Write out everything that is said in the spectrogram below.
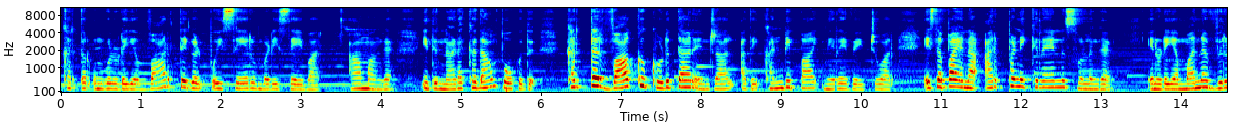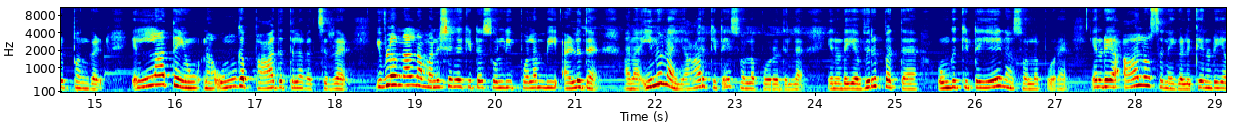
கர்த்தர் உங்களுடைய வார்த்தைகள் போய் சேரும்படி செய்வார். ஆமாங்க இது நடக்க தான் போகுது. கர்த்தர் வாக்கு கொடுத்தார் என்றால் அதை கண்டிப்பாய் நிறைவேற்றுவார். எசப்பா என்னை அர்ப்பணிக்கிறேன்னு சொல்லுங்கள் என்னுடைய மன விருப்பங்கள் எல்லாத்தையும் நான் உங்கள் பாதத்தில் வச்சிடுறேன். இவ்வளோ நாள் நான் மனுஷங்க கிட்ட சொல்லி புலம்பி அழுதேன். ஆனால் இன்னும் நான் யார்கிட்டையும் சொல்ல போகிறதில்ல என்னுடைய விருப்பத்தை உங்ககிட்டயே நான் சொல்ல போகிறேன் என்னுடைய ஆலோசனைகளுக்கு என்னுடைய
